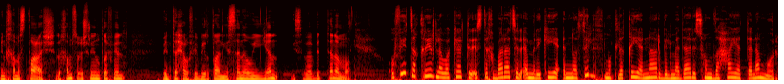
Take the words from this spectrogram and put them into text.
من 15 ل 25 طفل بينتحروا في بريطانيا سنويا بسبب التنمر. وفي تقرير لوكالة الاستخبارات الأمريكية أنه ثلث مطلقي النار بالمدارس هم ضحايا التنمر.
